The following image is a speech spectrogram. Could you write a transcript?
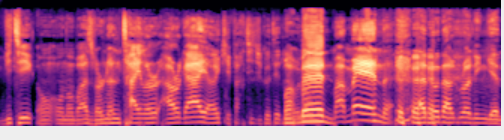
Viti, on, on embrasse Vernon Tyler, our guy, hein, qui est parti du côté de My man. My man à Donald Groningen.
